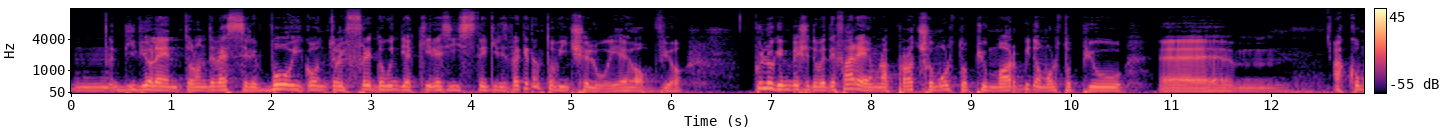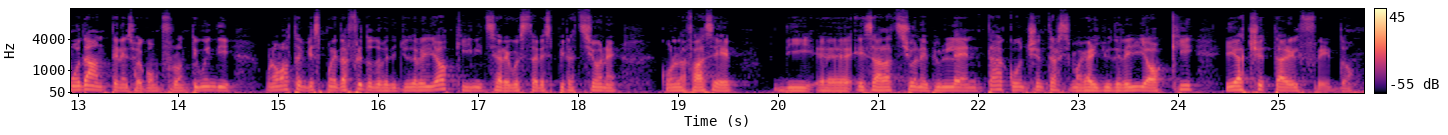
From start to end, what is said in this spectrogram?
di violento, non deve essere voi contro il freddo, quindi a chi resiste, chi resiste, perché tanto vince lui, è ovvio. Quello che invece dovete fare è un approccio molto più morbido, molto più eh, accomodante nei suoi confronti, quindi una volta che vi esponete al freddo dovete chiudere gli occhi, iniziare questa respirazione con la fase di eh, esalazione più lenta, concentrarsi magari chiudere gli occhi e accettare il freddo.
